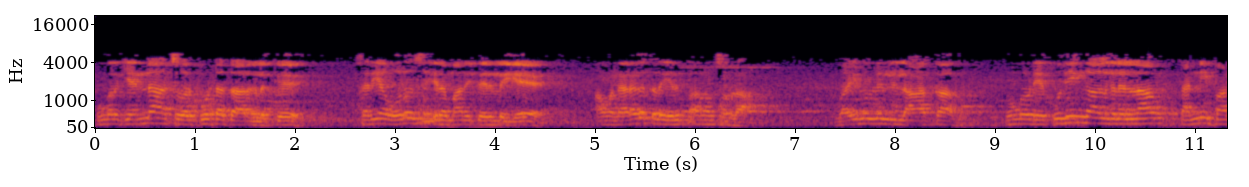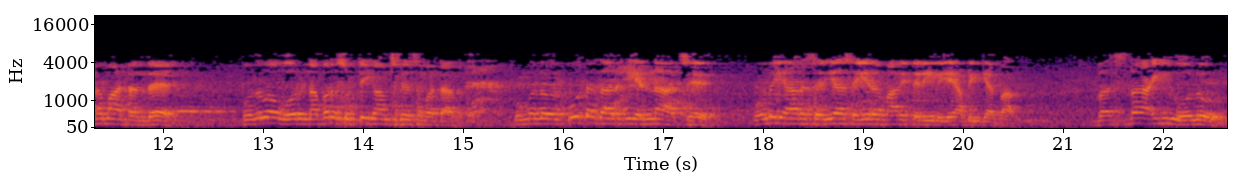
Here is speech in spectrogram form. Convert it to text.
உங்களுக்கு என்ன ஆச்சு ஒரு கூட்டத்தார்களுக்கு? சரியா உறவு செய்யற மாதிரி தெரியலையே. அவங்க நரகத்துல இருப்பாங்கன்னு சொல்றான். வயலுள்ளில் இல்ல உங்களுடைய குதிங்கால்கள் எல்லாம் தண்ணி படமாட்டந்து பொதுவா ஒரு நபர் சுட்டி காமிச்சு பேச மாட்டாங்க உங்கள ஒரு கூட்டத்தாருக்கு என்ன ஆச்சு? ஒழு யாரும் சரியா செய்யற மாதிரி தெரியலையே அப்படின்னு கேட்பாங்க. வஸ்தாயி ஒலு.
